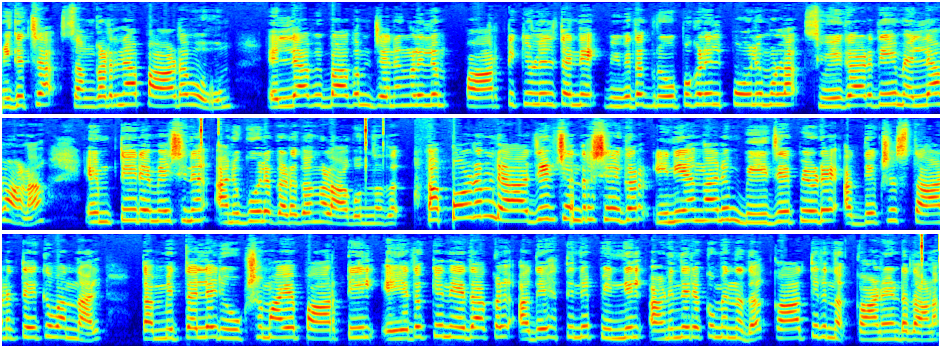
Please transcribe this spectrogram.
മികച്ച സംഘടനാ പാഠവും എല്ലാ വിഭാഗം ജനങ്ങളിലും പാർട്ടിക്കുള്ളിൽ തന്നെ വിവിധ ഗ്രൂപ്പുകളിൽ പോലുമുള്ള സ്വീകാര്യതയുമെല്ലാമാണ് എം ടി രമേശിന് അനുകൂല ഘടകങ്ങളാകുന്നത്. അപ്പോഴും രാജീവ് ചന്ദ്രശേഖർ ഇനിയെങ്ങാനും ബി ജെ പിയുടെ അധ്യക്ഷ സ്ഥാനത്തേക്ക് വന്നാൽ തമ്മിത്തല്ല രൂക്ഷമായ പാർട്ടിയിൽ ഏതൊക്കെ നേതാക്കൾ അദ്ദേഹത്തിന്റെ പിന്നിൽ അണിനിരക്കുമെന്നത് കാത്തിരുന്ന് കാണേണ്ടതാണ്.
